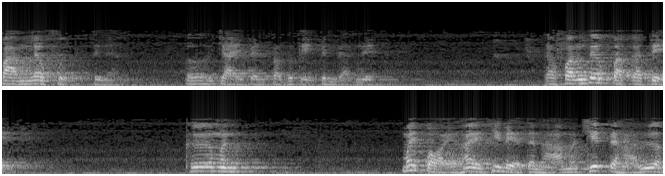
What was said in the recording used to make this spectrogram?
ฟังแล้วฝึกสิเนี่ยเออใจเป็นปกติเป็นแบบนี้ แต่ฟังเรื่องปกติ คือมันไม่ปล่อยให้กิเลสตัณหา มันคิดไปหาเรื่อง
